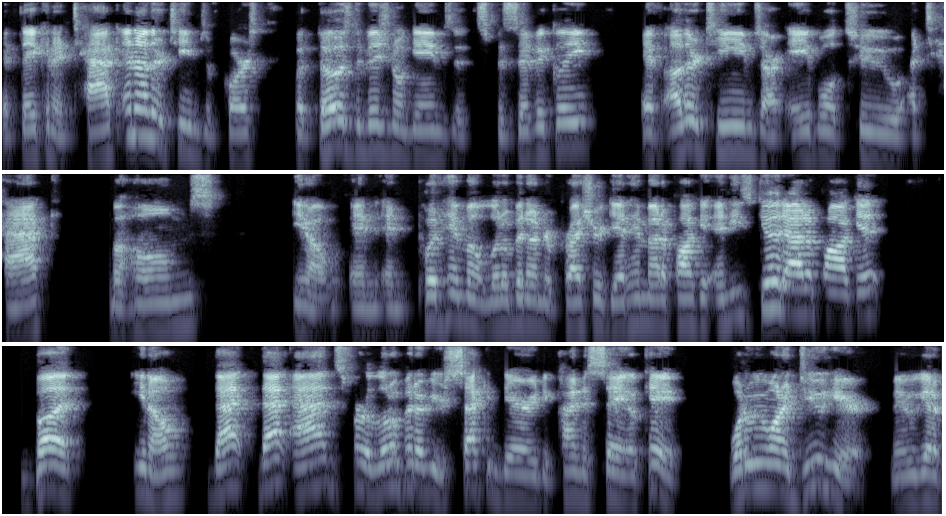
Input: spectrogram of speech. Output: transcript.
if they can attack, and other teams, of course, but those divisional games specifically, if other teams are able to attack Mahomes, you know, and and put him a little bit under pressure, get him out of pocket, and he's good out of pocket, but you know that that adds for a little bit of your secondary to kind of say, okay, what do we want to do here? Maybe we get a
